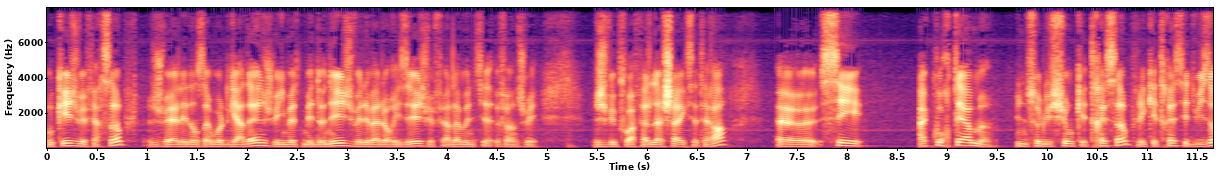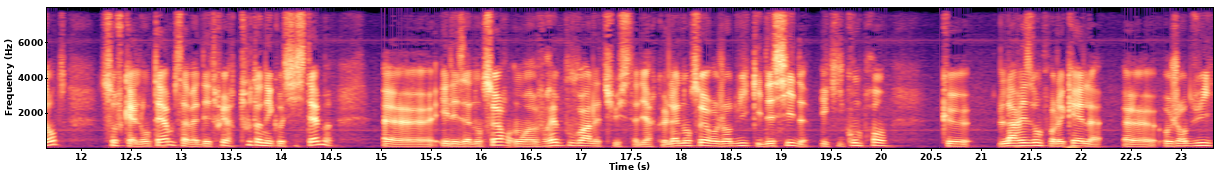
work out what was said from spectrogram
ok, je vais faire simple, je vais aller dans un walled garden, je vais y mettre mes données, je vais les valoriser, je vais faire de la monétisation, enfin, je vais, je vais pouvoir faire de l'achat, etc. Euh, c'est à court terme une solution qui est très simple et qui est très séduisante, sauf qu'à long terme, ça va détruire tout un écosystème. Euh, et les annonceurs ont un vrai pouvoir là-dessus. C'est-à-dire que l'annonceur aujourd'hui qui décide et qui comprend que la raison pour laquelle euh, aujourd'hui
